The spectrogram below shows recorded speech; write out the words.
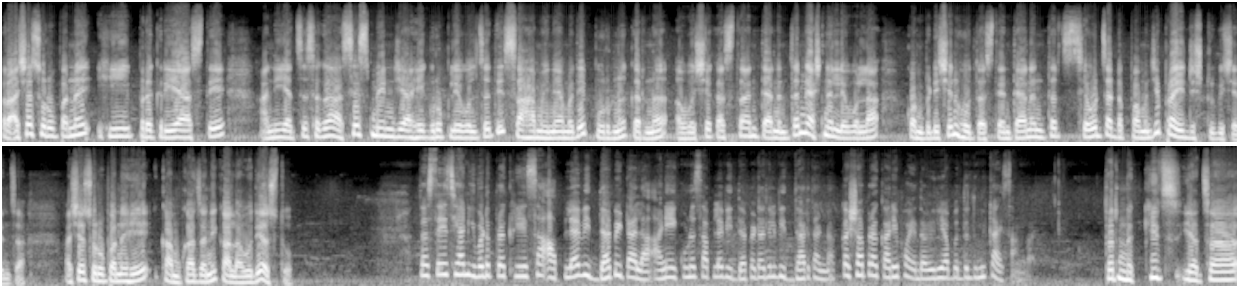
तर अशा स्वरूपानं ही प्रक्रिया असते आणि याचं सगळं असेसमेंट जे आहे ग्रुप लेवलचं ते सहा महिन्यामध्ये पूर्ण करणं आवश्यक असतं आणि त्यानंतर नॅशनल लेवलला कॉम्पिटिशन होत असते आणि त्यानंतर शेवटचा टप्पा म्हणजे प्राईज डिस्ट्रीब्युशनचा अशा स्वरूपानं हे कामकाज आणि कालावधी असतो. तसेच या निवड प्रक्रियेचा आपल्या विद्यापीठाला आणि एकूणच आपल्या विद्यापीठातील विद्यार्थ्यांना कशा प्रकारे फायदा होईल याबद्दल तुम्ही काय सांगाल? तर नक्कीच याचा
